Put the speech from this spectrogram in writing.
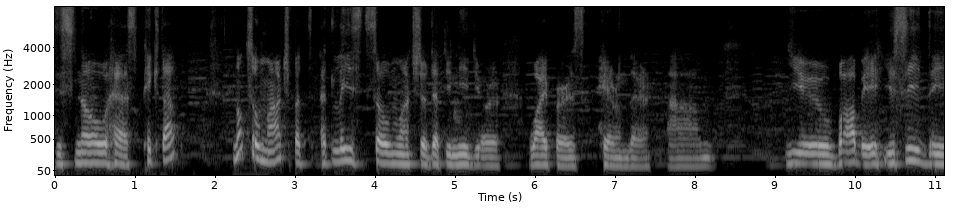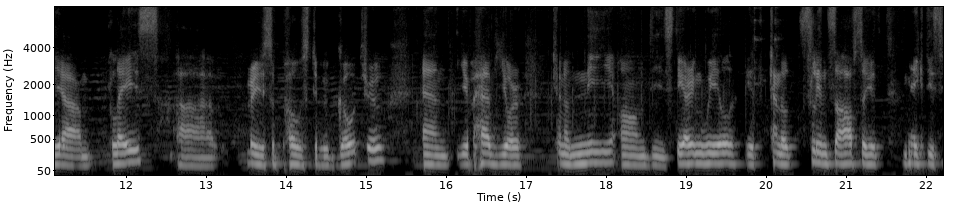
the snow has picked up. Not so much, but at least so much so that you need your wipers here and there. Um, you, Bobby, you see the um, place uh, where you're supposed to go through, and you have your kind of knee on the steering wheel. It kind of slints off, so you make these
